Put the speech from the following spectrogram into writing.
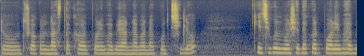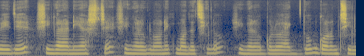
তো সকাল নাস্তা খাওয়ার পরে ভাবে রান্নাবান্না করছিল। কিছুক্ষণ বসে থাকার পরে ভাবে যে সিঙ্গারা নিয়ে আসছে। সিঙ্গারাগুলো অনেক মজা ছিল। সিঙ্গারাগুলো একদম গরম ছিল।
